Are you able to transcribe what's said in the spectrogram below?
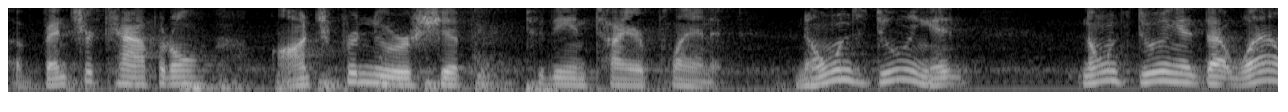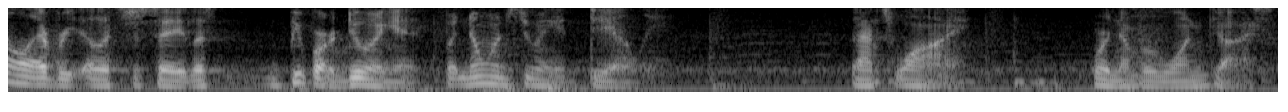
of venture capital, entrepreneurship to the entire planet. No one's doing it. No one's doing it that well. Every let's just say, let's people are doing it, but no one's doing it daily. That's why we're number one, guys.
